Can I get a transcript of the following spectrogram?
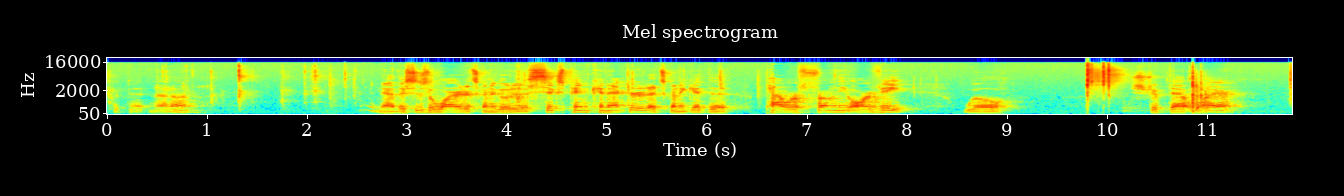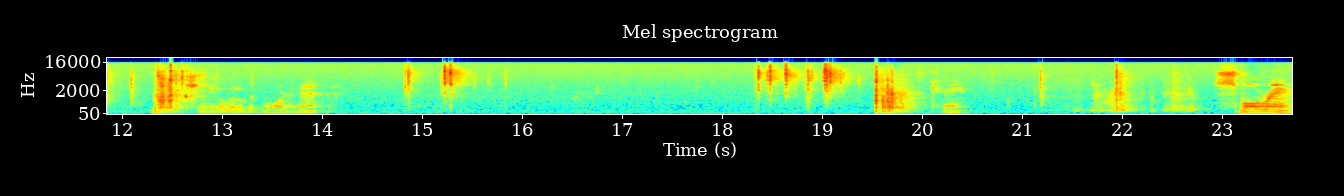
put that nut on. Now this is the wire that's gonna go to the six pin connector that's gonna get the power from the RV. We'll strip that wire. Actually need a little bit more than that. Okay. Small ring.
